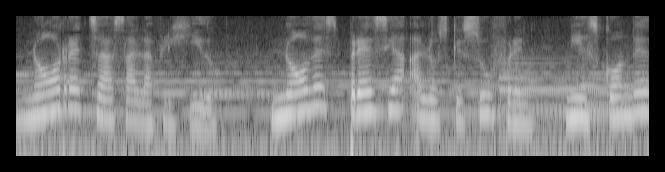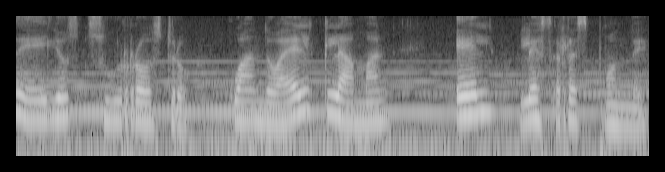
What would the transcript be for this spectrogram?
no rechaza al afligido, no desprecia a los que sufren, ni esconde de ellos su rostro. Cuando a Él claman, Él les responde.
